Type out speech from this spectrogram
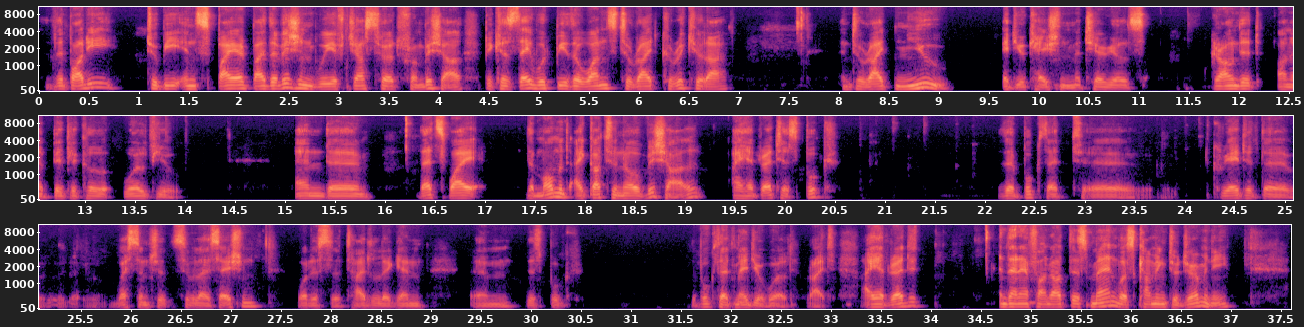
the body to be inspired by the vision we have just heard from Vishal, because they would be the ones to write curricula and to write new education materials grounded on a biblical worldview. And uh, that's why the moment I got to know Vishal, I had read his book, the book that uh, created the Western civilization. What is the title again? Um, this book, the book that made your world, right? I had read it, and then I found out this man was coming to Germany,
